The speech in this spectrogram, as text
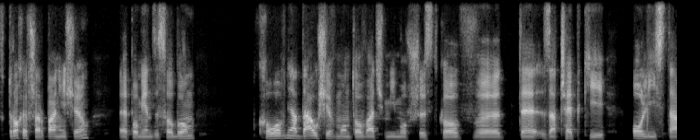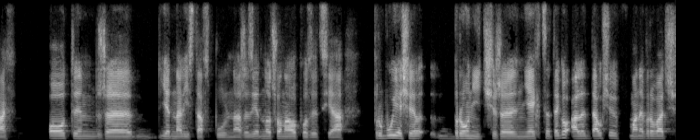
w trochę wszarpanie się e, pomiędzy sobą. Hołownia dał się wmontować mimo wszystko w te zaczepki o listach, o tym, że jedna lista wspólna, że zjednoczona opozycja próbuje się bronić, że nie chce tego, ale dał się manewrować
